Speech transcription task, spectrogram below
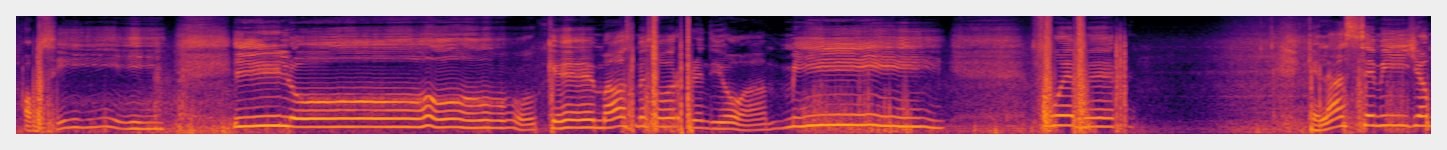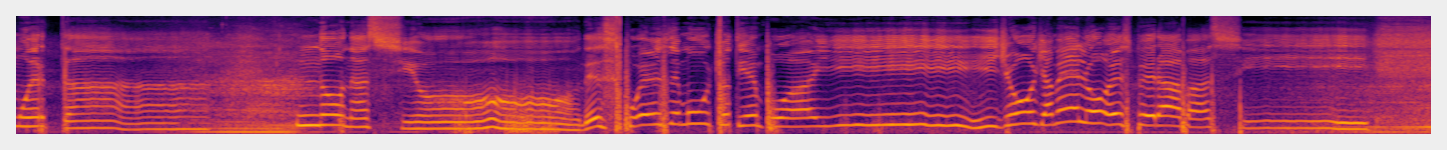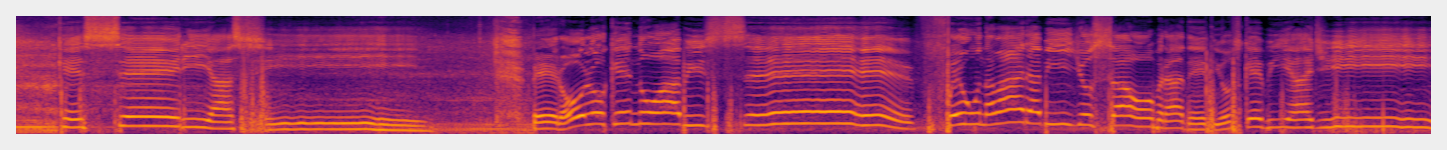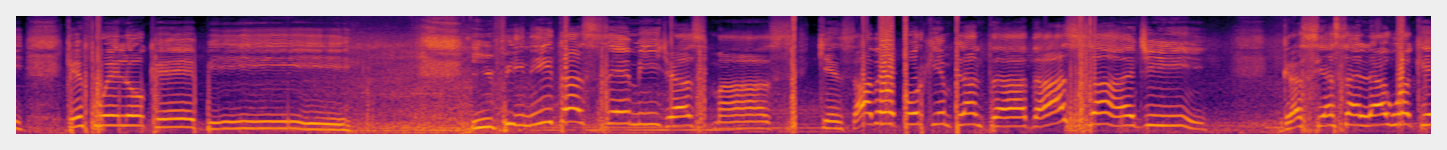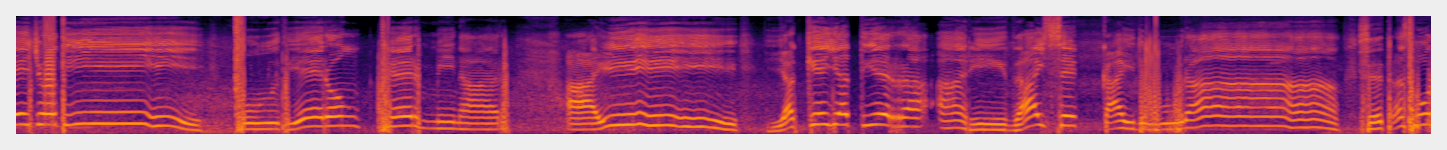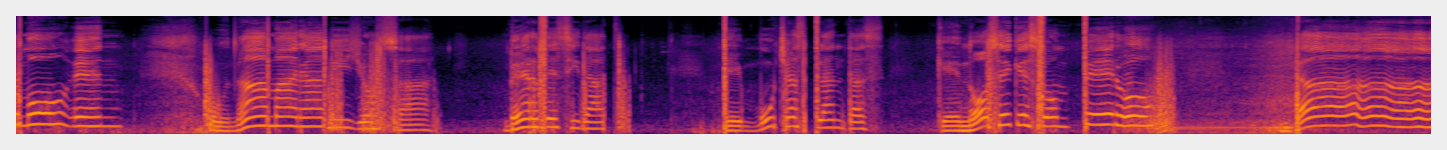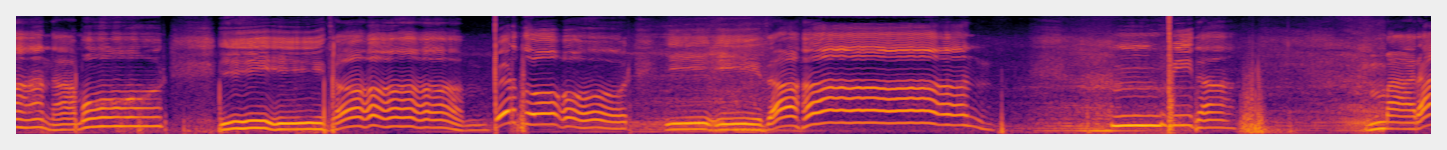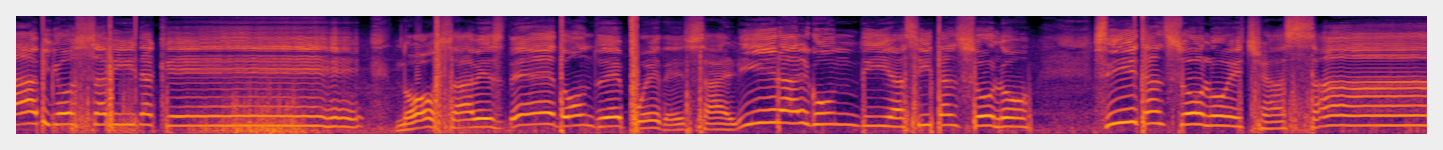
Oh sí. Y lo que más me sorprendió a mí fue ver que la semilla muerta no nació después de mucho tiempo ahí. Yo ya me lo esperaba así, que sería así. Pero lo que no avisé fue una maravillosa obra de Dios que vi allí. ¿Qué fue lo que vi? Infinitas semillas más, quién sabe por quién plantadas allí. Gracias al agua que yo di, pudieron germinar ahí. Y aquella tierra árida y seca y dura se transformó en una maravillosa verdecidad de muchas plantas que no sé qué son, pero dan amor y dan perdón y dan vida, maravillosa vida que no sabes de dónde puede salir algún día si tan solo, si tan solo echas a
